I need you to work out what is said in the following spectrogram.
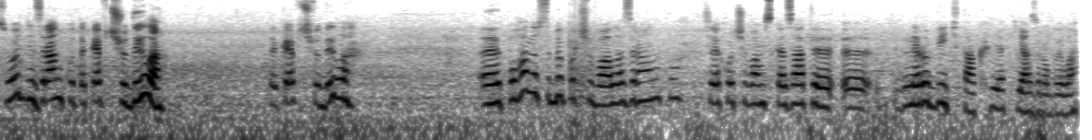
Сьогодні зранку таке вчудила. Таке вчудила. Е, Погано себе почувала зранку. Це я хочу вам сказати, е, не робіть так, як я зробила.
